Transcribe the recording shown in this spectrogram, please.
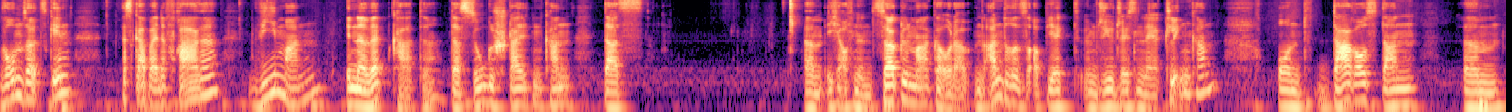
worum soll es gehen? Es gab eine Frage, wie man in der Webkarte das so gestalten kann, dass ähm, ich auf einen Circle-Marker oder ein anderes Objekt im GeoJSON-Layer klicken kann und daraus dann ähm,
